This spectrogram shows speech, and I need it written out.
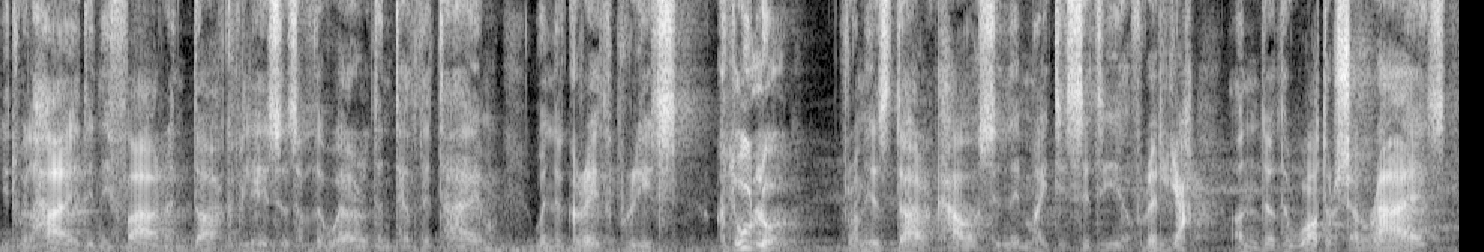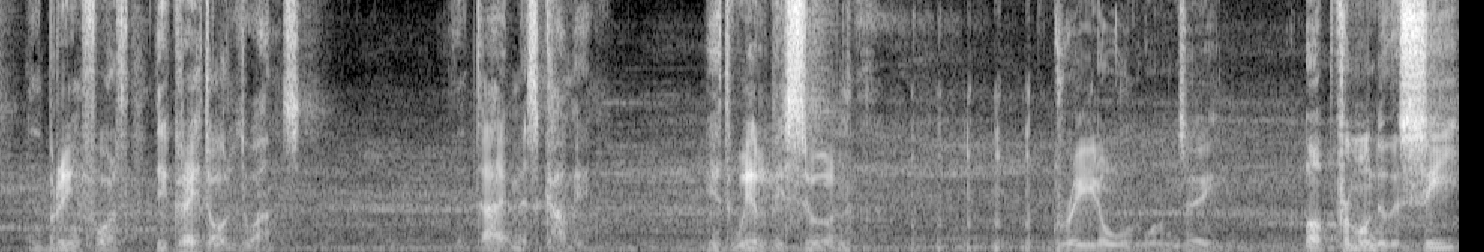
It will hide in the far and dark places of the world until the time when the great priest, Cthulhu, from his dark house in the mighty city of R'lyeh under the water shall rise and bring forth the great old ones. The time is coming. It will be soon. Great old ones, eh? Up from under the sea?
